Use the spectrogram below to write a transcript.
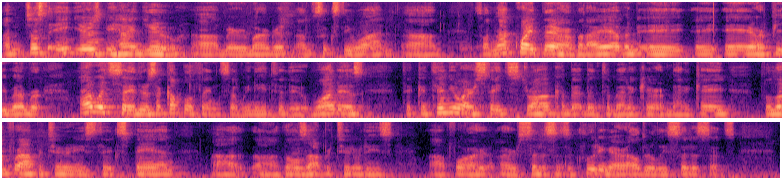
I'm just eight years behind you, Mary Margaret. I'm 61. Um, so I'm not quite there, but I am an A, A, AARP member. I would say there's a couple of things that we need to do. One is to continue our state's strong commitment to Medicare and Medicaid, to look for opportunities to expand uh, uh, those opportunities uh, for our, our citizens, including our elderly citizens.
